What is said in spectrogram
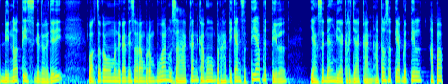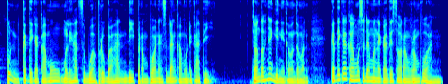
dinotis gitu loh. Jadi waktu kamu mendekati seorang perempuan, usahakan kamu memperhatikan setiap detil yang sedang dia kerjakan atau setiap detil apa pun ketika kamu melihat sebuah perubahan di perempuan yang sedang kamu dekati. Contohnya gini teman-teman, ketika kamu sedang mendekati seorang perempuan,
